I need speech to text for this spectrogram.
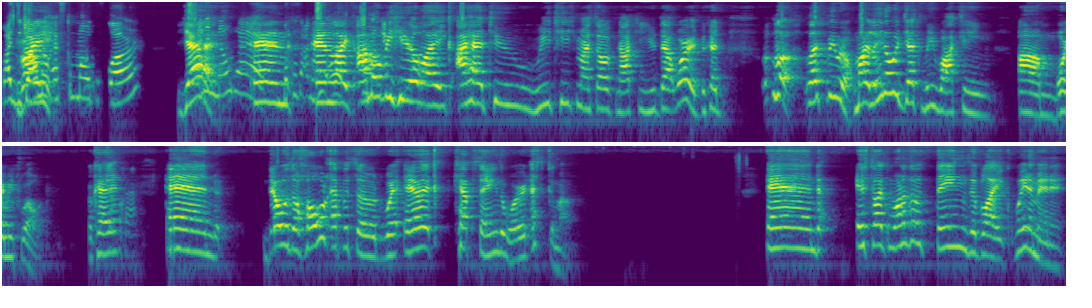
Like, did right. y'all know Eskimo was a slur? Yeah, I didn't know that. And and like I'm over here, like I had to reteach myself not to use that word because look, let's be real. Marlena was just rewatching um Boy Meets World, okay? okay. And there was a whole episode where Eric kept saying the word Eskimo. And it's like one of those things of like, wait a minute.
